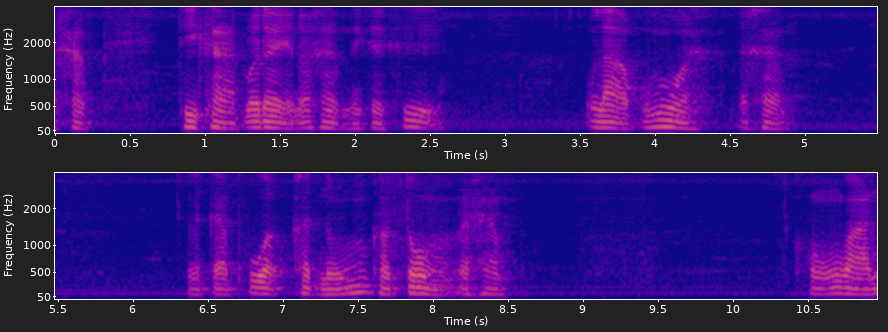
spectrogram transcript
นะครับ ที่ขาดบ่าได้นะครับนี่ก็คือลาบงัวนะครับ แล้วก็พวกขนมข้าวต้มนะครับ ของหวาน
